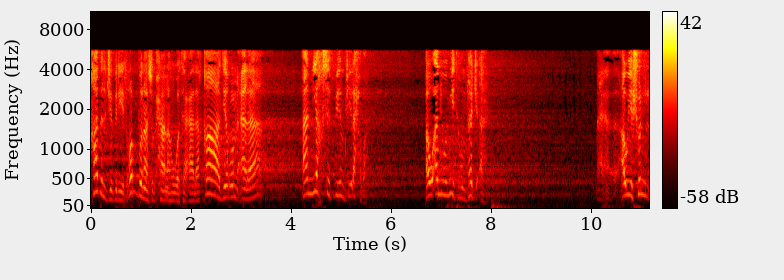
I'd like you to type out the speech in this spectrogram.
قابل جبريل ربنا سبحانه وتعالى قادر على أن يخسف بهم في لحظة أو أن يميتهم فجأة أو يشل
